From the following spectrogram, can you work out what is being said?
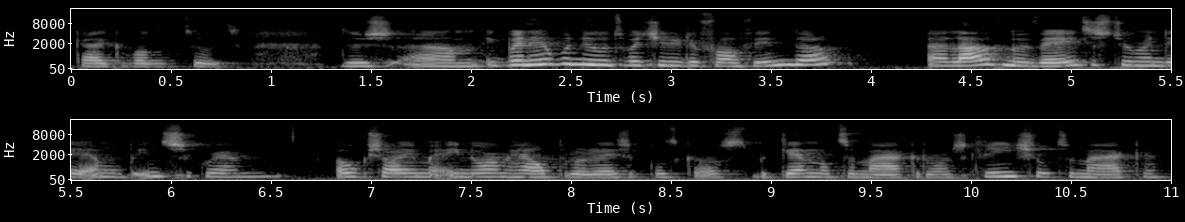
Kijken wat het doet. Dus um, ik ben heel benieuwd wat jullie ervan vinden. laat het me weten. Stuur me een DM op Instagram. Ook zou je me enorm helpen door deze podcast bekender te maken. Door een screenshot te maken.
